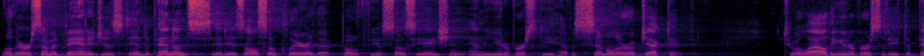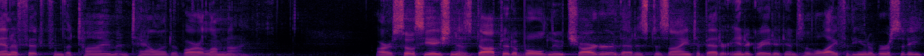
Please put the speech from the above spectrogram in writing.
While there are some advantages to independence, it is also clear that both the association and the university have a similar objective to allow the university to benefit from the time and talent of our alumni. Our association has adopted a bold new charter that is designed to better integrate it into the life of the university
